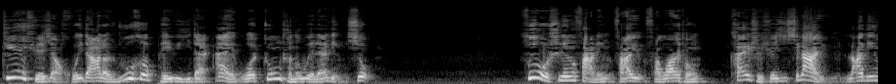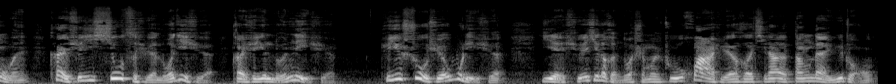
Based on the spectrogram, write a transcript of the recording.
这些学校回答了如何培育一代爱国忠诚的未来领袖。所有适龄法龄法语法国儿童开始学习希腊语、拉丁文，开始学习修辞学、逻辑学，开始学习伦理学，学习数学、物理学，也学习了很多什么诸如化学和其他的当代语种。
